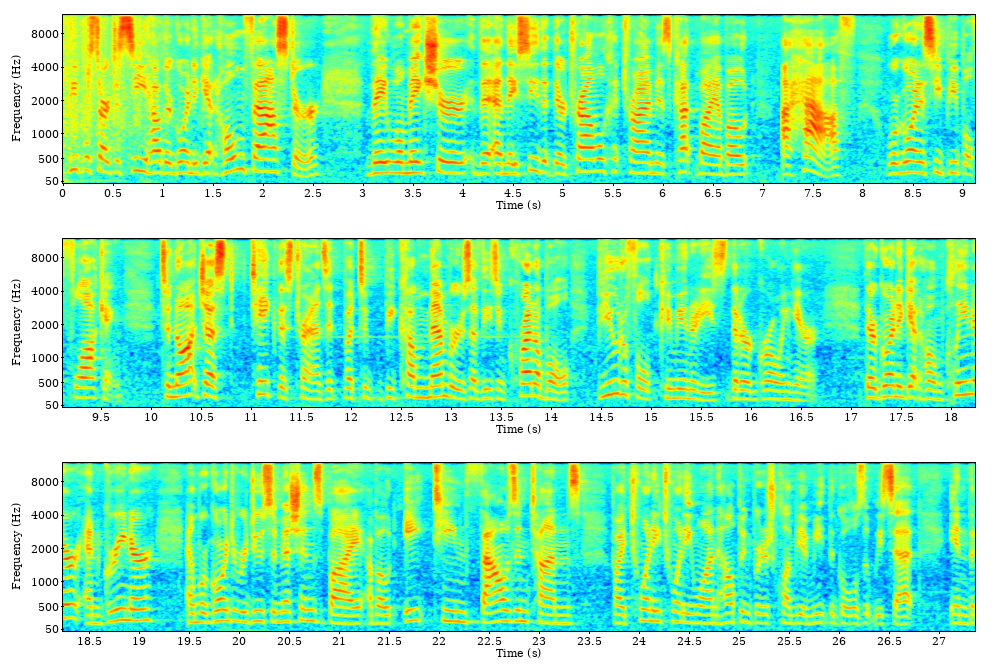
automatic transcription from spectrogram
people start to see how they're going to get home faster, they will make sure that, and they see that their travel time is cut by about a half, we're going to see people flocking to not just take this transit, but to become members of these incredible, beautiful communities that are growing here. They're going to get home cleaner and greener, and we're going to reduce emissions by about 18,000 tons by 2021, helping British Columbia meet the goals that we set in the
